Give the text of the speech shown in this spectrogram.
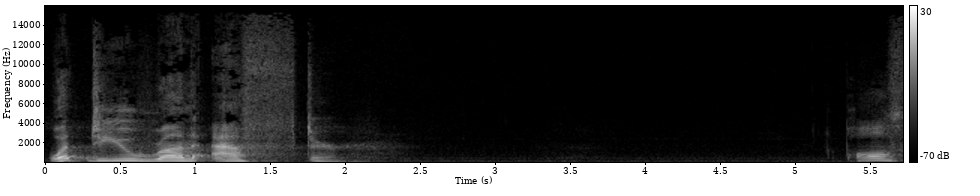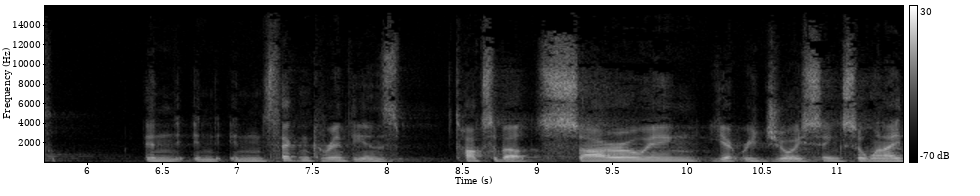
What do you run after? Paul in, in, in 2 Corinthians talks about sorrowing yet rejoicing. So when I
